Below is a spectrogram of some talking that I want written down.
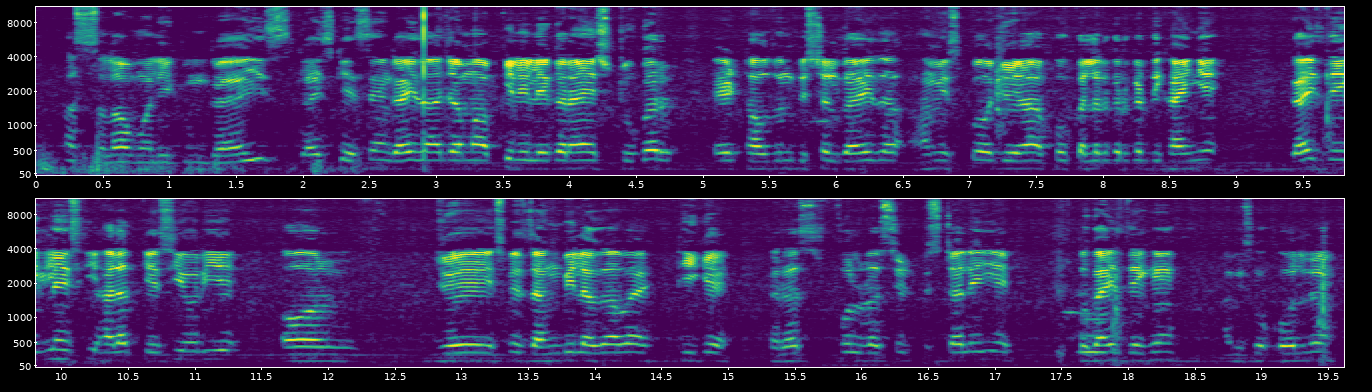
अस्सलाम वालेकुम guys guys कैसे हैं? गाइस आज हम आपके लिए लेकर आए हैं स्टूकर 8000 पिस्टल गाइस हम इसको जो है आपको कलर कर कर दिखाएँगे। गाइस देख लें इसकी हालत कैसी हो रही है और जो है इस पर जंग भी लगा हुआ है। ठीक है? रस फुल रस्टेड पिस्टल है ये। तो गाइस देखें हम इसको खोल रहे हैं।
